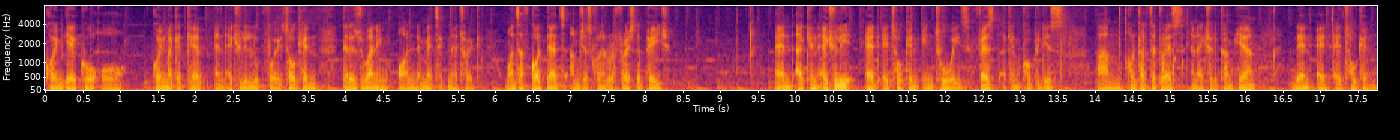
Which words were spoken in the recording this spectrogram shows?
CoinGecko or CoinMarketCap and actually look for a token that is running on the Matic network. Once I've got that, I'm just gonna refresh the page and I can actually add a token in two ways. First, I can copy this um, contract address and actually come here, then add a token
